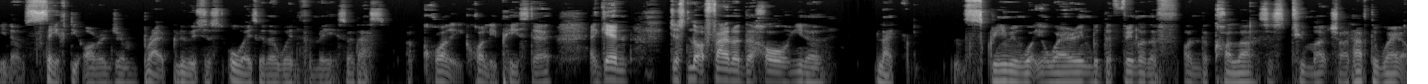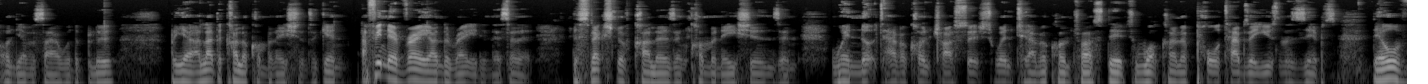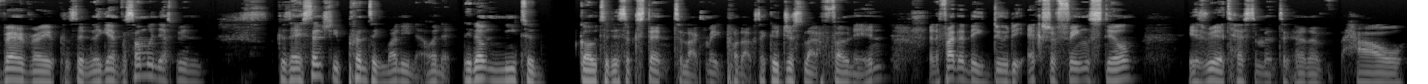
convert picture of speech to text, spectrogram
you know, safety orange and bright blue is just always going to win for me. So that's a quality quality piece there. Again, just not a fan of the whole, you know, like screaming what you're wearing with the thing on the on the collar. It's just too much. I'd have to wear it on the other side with the blue. But yeah, I like the color combinations. Again, I think they're very underrated in this, isn't it? The selection of colors and combinations, and when not to have a contrast stitch, when to have a contrast stitch, what kind of pull tabs they use on the zips. They're all very, very considered. Again, for someone that's been, because they're essentially printing money now, isn't it? They don't need to go to this extent to like make products. They could just like phone it in, and the fact that they do the extra things still is really a testament to kind of how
